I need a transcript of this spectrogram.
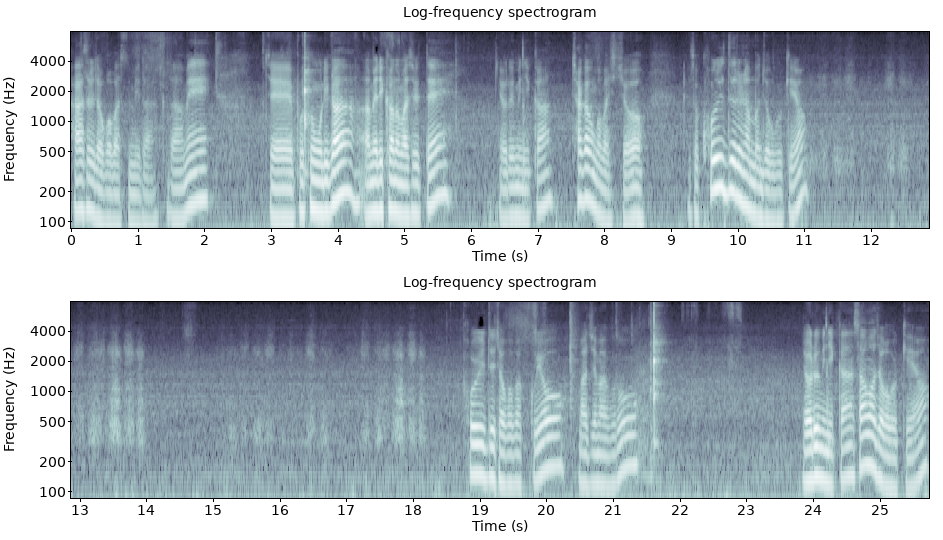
핫을 적어 봤습니다. 그 다음에 이제 보통 우리가 아메리카노 마실 때 여름이니까 차가운 거 마시죠. 그래서 콜드를 한번 적어 볼게요. 콜드 적어봤고요. 마지막으로 여름이니까 서머 적어볼게요.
